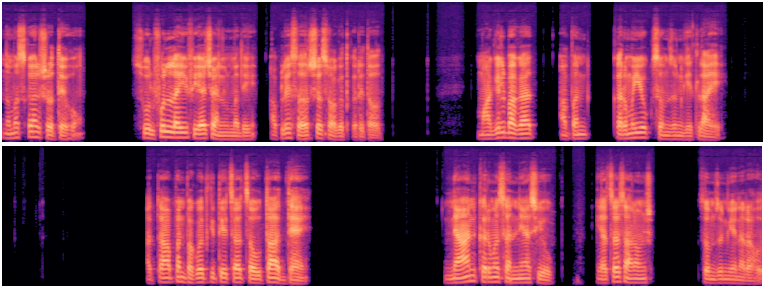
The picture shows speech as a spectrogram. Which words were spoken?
नमस्कार श्रोते हो. सोलफुल लाईफ या चॅनलमध्ये आपले सहर्ष स्वागत करीत आहोत. मागील भागात आपण कर्मयोग समजून घेतला आहे. आता आपण भगवद्गीतेचा चौथा अध्याय ज्ञान कर्म संन्यास योग याचा सारांश समजून घेणार आहोत.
